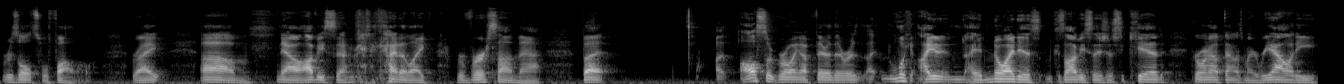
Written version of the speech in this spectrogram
results will follow, right? Um, now, obviously, I'm going to kind of like reverse on that, but uh, also growing up there, there was look. I didn't. I had no idea because obviously I was just a kid growing up. That was my reality.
